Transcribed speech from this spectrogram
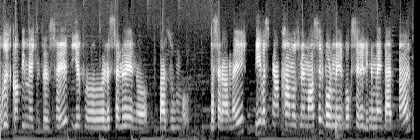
ուղիղ կապի մեջ ձեզ հետ եւ լսելու են բազում բասարաներ, եւս մի անգամ ուզում եմ ասել, որ մեր բոքսերը լինում են դատարկ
